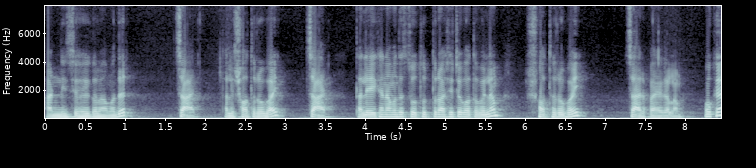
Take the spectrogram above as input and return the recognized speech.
আর নিচে হয়ে গেল আমাদের চার। তাহলে সতেরো বাই চার। তাহলে এখানে আমাদের চতুর্থ রাশিটা কত পেলাম? সতেরো বাই চার পেয়ে গেলাম। ওকে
